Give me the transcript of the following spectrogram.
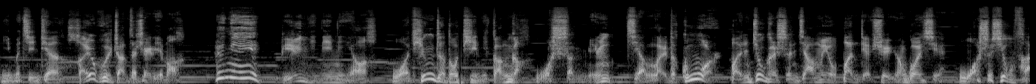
你们今天还会站在这里吗？你别你你你啊！我听着都替你尴尬。我沈明捡来的孤儿，本就跟沈家没有半点血缘关系。我是秀才，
